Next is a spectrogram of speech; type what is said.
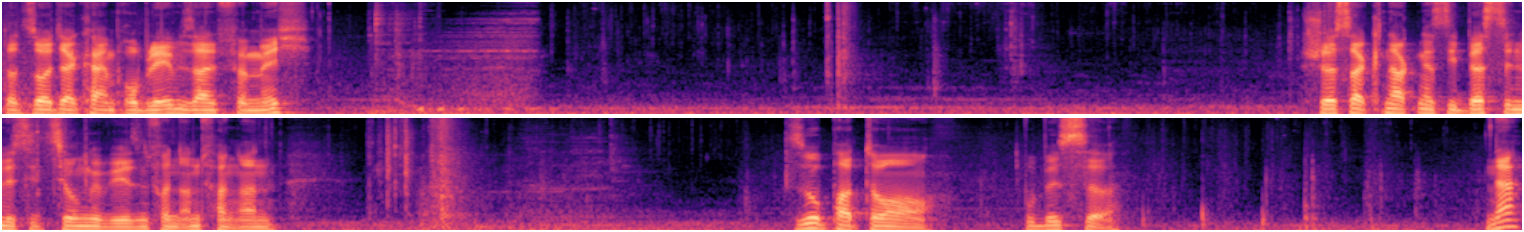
das sollte ja kein Problem sein für mich. Schlösser knacken ist die beste Investition gewesen von Anfang an. So, Paton. Wo bist du? Na?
